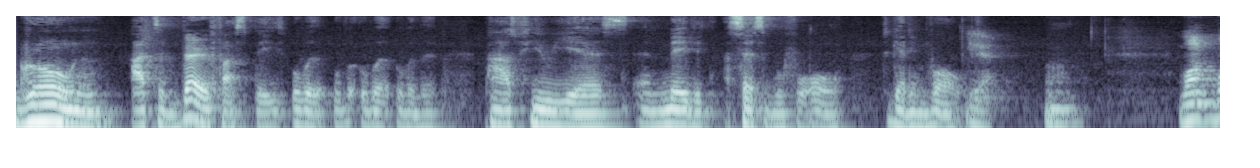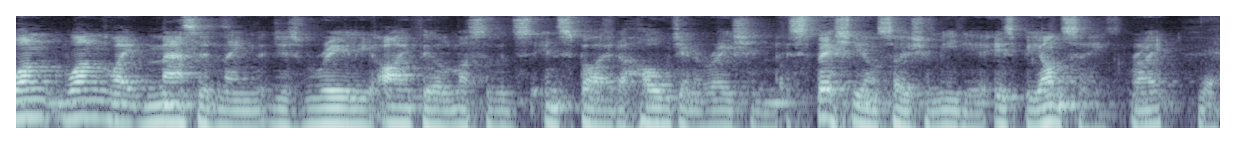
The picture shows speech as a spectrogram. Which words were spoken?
grown at a very fast pace over, over, over, over the past few years and made it accessible for all to get involved. Yeah. One, one, one like massive name that just really I feel must have inspired a whole generation, especially on social media, is Beyonce, right? Yeah, yeah.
